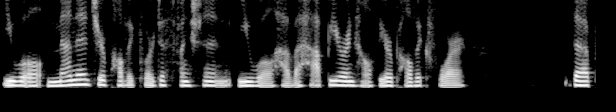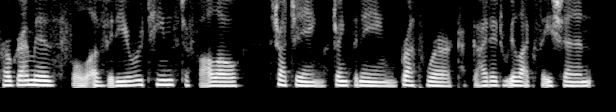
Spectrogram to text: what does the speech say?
You will manage your pelvic floor dysfunction. You will have a happier and healthier pelvic floor. The program is full of video routines to follow stretching, strengthening, breath work, guided relaxation,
